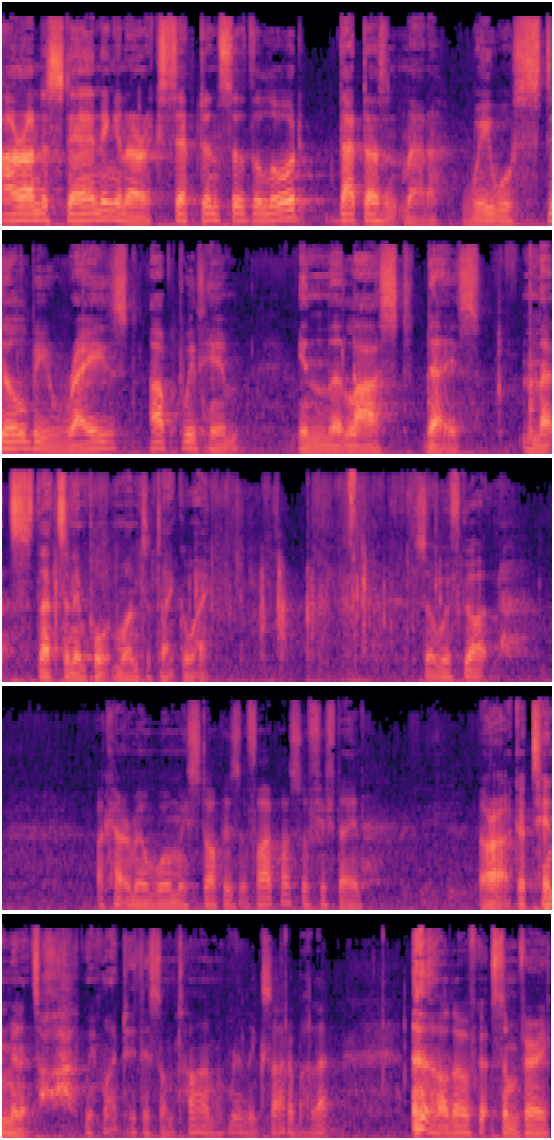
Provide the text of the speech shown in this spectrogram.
our understanding and our acceptance of the Lord, that doesn't matter. We will still be raised up with Him in the last days. And that's, that's an important one to take away. So we've got, I can't remember when we stop. Is it five past or 15? All right, I've got 10 minutes. Oh, we might do this on time. I'm really excited about that. although I've got some very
